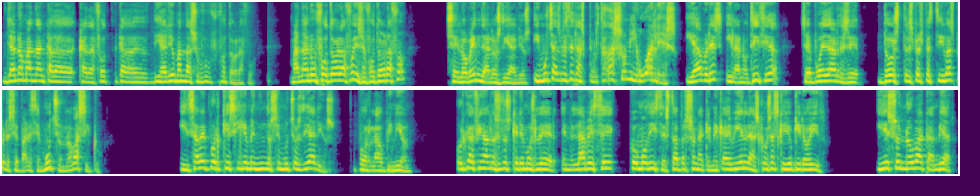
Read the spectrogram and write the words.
ya no mandan cada, cada, cada diario, manda su fotógrafo. Mandan un fotógrafo y ese fotógrafo se lo vende a los diarios. Y muchas veces las portadas son iguales. Y abres y la noticia se puede dar desde dos, tres perspectivas, pero se parece mucho en lo básico. ¿Y sabe por qué sigue vendiéndose muchos diarios? Por la opinión. Porque al final nosotros queremos leer en el ABC cómo dice esta persona que me cae bien las cosas que yo quiero oír. Y eso no va a cambiar.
